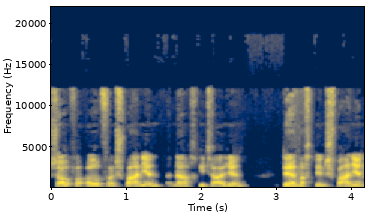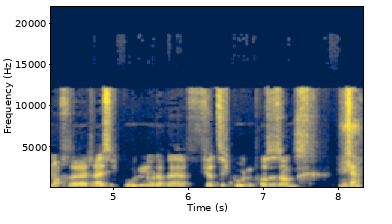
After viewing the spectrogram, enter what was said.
Schau von, äh, Spanien nach Italien. Der macht in Spanien noch äh, 30 Buden oder äh, 40 Buden pro Saison. Ja,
